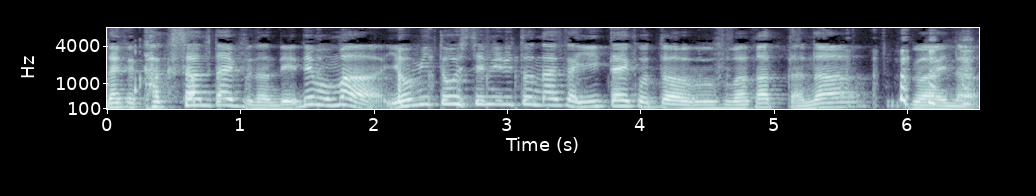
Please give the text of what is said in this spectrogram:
なんか拡散タイプなんで、でもまあ、読み通してみるとなんか言いたいことはうん分かったな、具合な。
